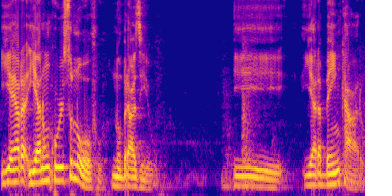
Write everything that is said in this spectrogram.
E era, e era um curso novo no Brasil. E, e era bem caro.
